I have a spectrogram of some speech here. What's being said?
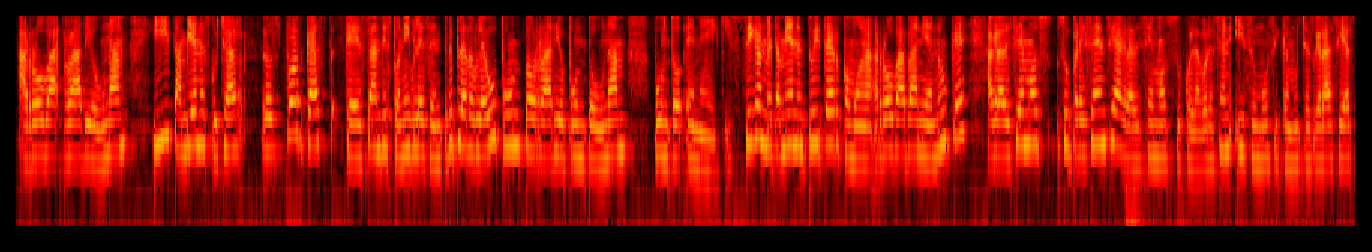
arroba Radio UNAM, y también escuchar los podcasts que están disponibles en www.radio.unam.mx. Síganme también en Twitter como arroba Nuque. Agradecemos su presencia, agradecemos su colaboración y su música. Muchas gracias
